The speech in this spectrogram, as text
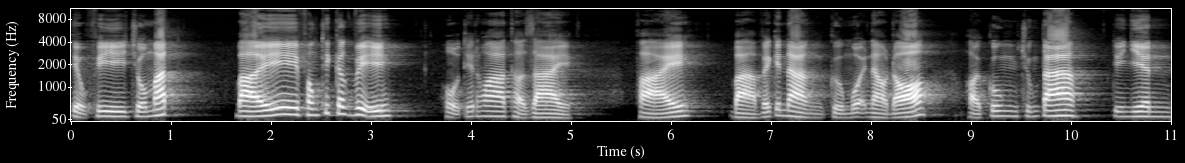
Tiểu Phi chố mắt, bà ấy phong thích các vị. Hổ Thiết Hoa thở dài, phải, bà với cái nàng cử muội nào đó hỏi cung chúng ta. Tuy nhiên,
